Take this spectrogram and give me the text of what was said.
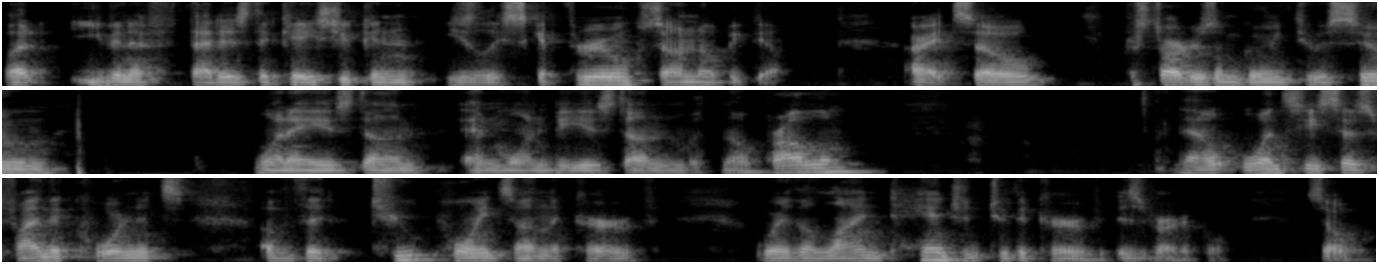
But even if that is the case, you can easily skip through, so no big deal. All right, so for starters, I'm going to assume 1A is done and 1B is done with no problem. Now, 1C says find the coordinates of the two points on the curve where the line tangent to the curve is vertical. So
